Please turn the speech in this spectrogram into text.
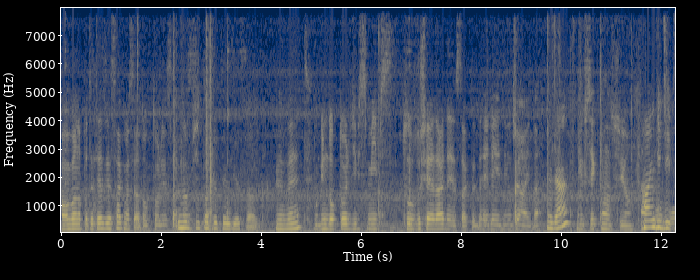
Ama bana patates yasak mesela doktor yasaklamış. Nasıl patates yasak? Evet. Bugün doktor cips mips tuzlu şeyler de yasak dedi. Hele 7. ayda. Neden? Yüksek tansiyon. Hangi cips?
